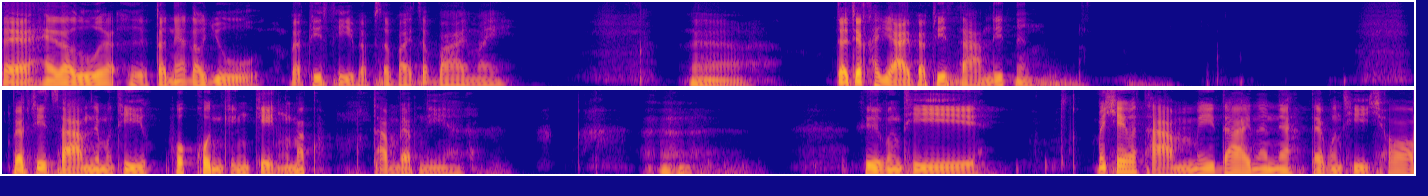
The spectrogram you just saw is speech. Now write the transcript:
แต่ให้เรารู้ว่าเออตอนนี้เราอยู่ แบบที่สี่แบบสบายๆไหมอ่าแต่จะขยายแบบที่สามนิดนึงแบบที่สามเนี่ยบางทีพวกคนเก่งๆมักทำแบบนี้ฮะคือบางที ไม่ใช่ว่าถามไม่ได้นั่นเนี่ยแต่บางทีชอบ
